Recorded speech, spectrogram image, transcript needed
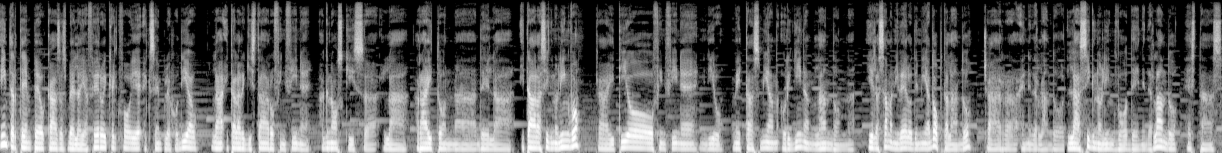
Intertempe ocasas belai aferoi quelquoie, exemple hodiau, la itala registaro finfine agnoscis eh, la raiton eh, de la itala signolingvo, cae tio finfine, ni diru, metas mian originan landon ie la sama nivelo de mia adopta lando, char eh, en Nederlando la signolingvo de Nederlando estas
